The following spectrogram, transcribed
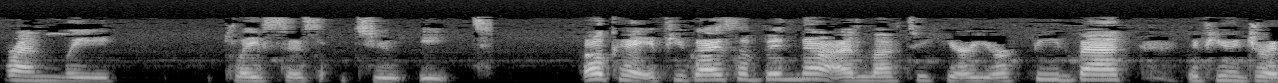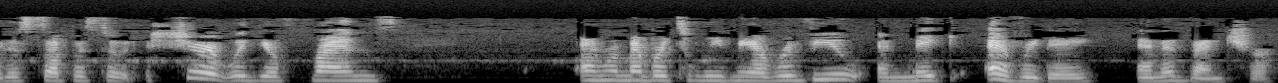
friendly places to eat. Okay, if you guys have been there, I'd love to hear your feedback. If you enjoyed this episode, share it with your friends. And remember to leave me a review and make every day an adventure.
